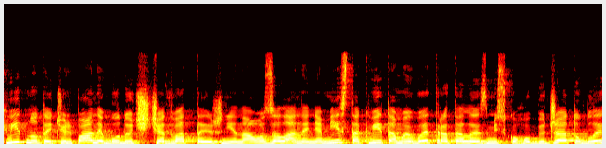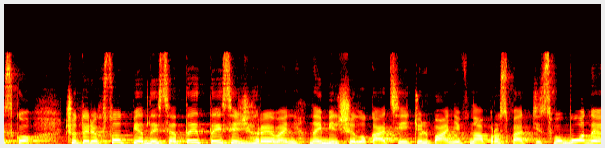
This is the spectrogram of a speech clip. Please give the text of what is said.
Квітнути тюльпани будуть ще два тижні. На озеленення міста квітами витратили з міського бюджету близько 450 тисяч гривень. Найбільші локації тюльпанів на проспекті Свободи,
